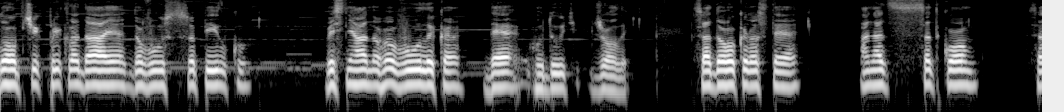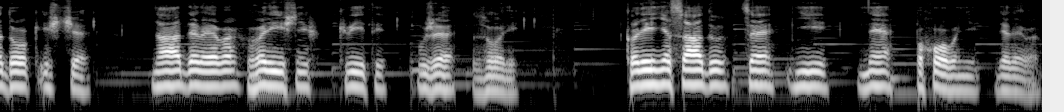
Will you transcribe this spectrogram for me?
Хлопчик прикладає до вуст сопілку весняного вулика, де гудуть бджоли. Садок росте, а над садком садок іще. На деревах горішніх квіти уже зорі. Коріння саду це ні не поховані дерева.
